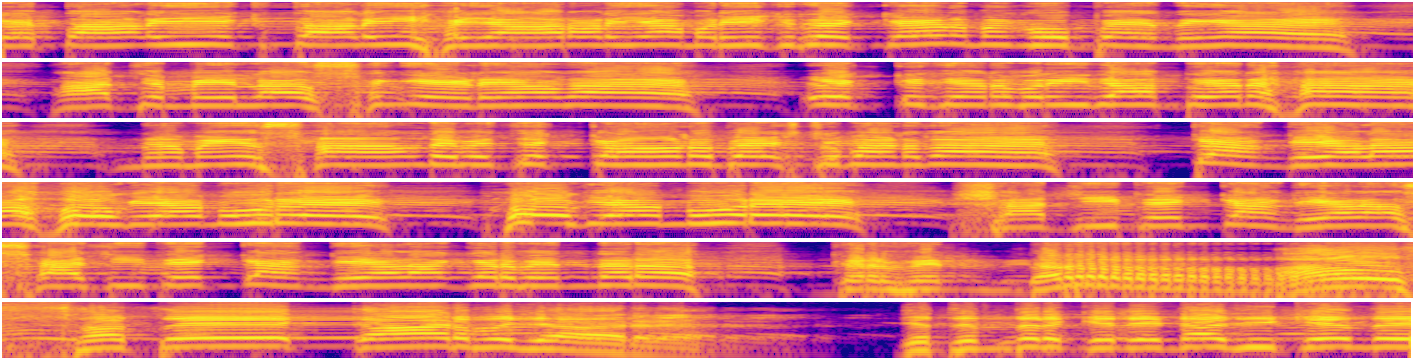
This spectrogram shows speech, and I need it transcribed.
41 41 ਹਜ਼ਾਰ ਵਾਲੀਆਂ ਅਮਰੀਕ ਦੇ ਕਹਿਣ ਵਾਂਗੂ ਪੈਂਦੀਆਂ ਐ। ਅੱਜ ਮੇਲਾ ਸੰਘੇੜਿਆਂ ਦਾ 1 ਜਨਵਰੀ ਦਾ ਦਿਨ ਹੈ। ਨਵੇਂ ਸਾਲ ਦੇ ਵਿੱਚ ਕੌਣ ਬੈਸਟ ਬਣਦਾ ਹੈ? ਕਾਂਗੇ ਵਾਲਾ ਹੋ ਗਿਆ ਮੂਰੇ ਹੋ ਗਿਆ ਮੂਰੇ ਸ਼ਾਜੀ ਤੇ ਕਾਂਗੇ ਵਾਲਾ, ਸ਼ਾਜੀ ਤੇ ਕਾਂਗੇ ਵਾਲਾ ਗੁਰਵਿੰਦਰ ਗੁਰਵਿੰਦਰ। ਆਓ ਫਤਿਹ ਕਾਰ ਬਾਜ਼ਾਰ। ਜਤਿੰਦਰ ਕੈਨੇਡਾ ਜੀ ਕਹਿੰਦੇ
